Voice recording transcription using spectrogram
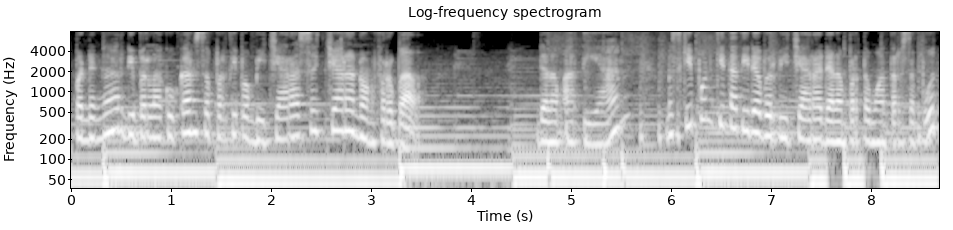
Pendengar diberlakukan seperti pembicara secara nonverbal. Dalam artian, meskipun kita tidak berbicara dalam pertemuan tersebut,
